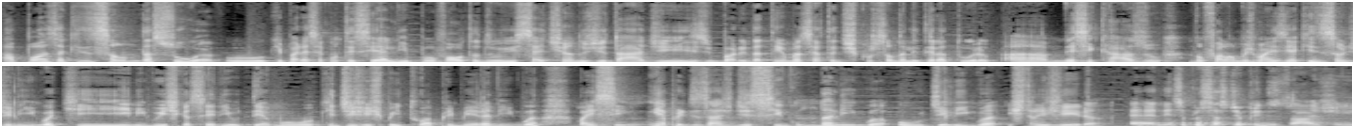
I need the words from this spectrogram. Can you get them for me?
após a aquisição da sua, o que parece acontecer ali por volta dos sete anos de idade, embora ainda tenha uma certa discussão da literatura. Ah, nesse caso, não falamos mais em aquisição de língua, que em linguística seria o termo que diz respeito à primeira língua, mas sim em aprendizagem de segunda língua ou de língua estrangeira. É nesse processo de aprendizagem,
